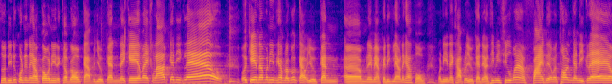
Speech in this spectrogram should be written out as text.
สวัสดีทุกคนด้วยนะครับก็วันนี้นะครับเรากลับมาอยู่กันในเกมไปครับกันอีกแล้ว โอเคนะวันนี้นะครับเราก็กลับมาอยู่กันในแมปกันอีกแล้วนะครับผมวันนี้นะครับเราอยู่กันในแบบที่มีชื่อว่าไฟเดอร์มาทอนกันอีกแล้ว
